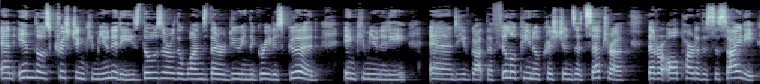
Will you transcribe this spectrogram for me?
And in those christian communities those are the ones that are doing the greatest good in community. And you've got the filipino christians etc that are all part of the society.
